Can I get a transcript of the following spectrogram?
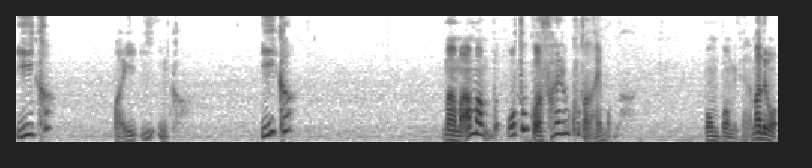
いいか？まあいいいいんか。いいか？まあまああんま男はされることはないもんな。ポンポンみたいな。まあでも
